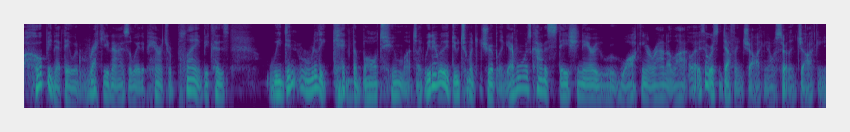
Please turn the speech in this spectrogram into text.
hoping that they would recognize the way the parents were playing because we didn't really kick the ball too much. Like we didn't really do too much dribbling. Everyone was kind of stationary. We were walking around a lot. There was definitely jogging. I was certainly jogging,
